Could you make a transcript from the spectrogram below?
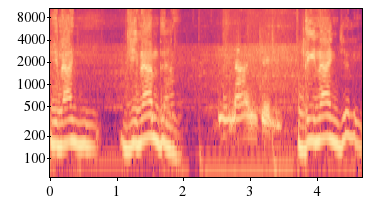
Ginan, Ginandeli. Dinangeli. Dinangeli.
